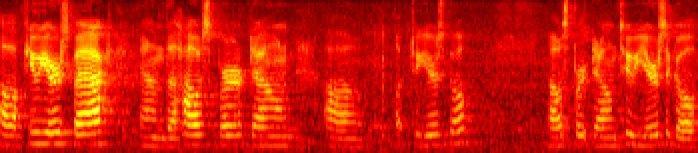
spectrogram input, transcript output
a uh, few years back, and the house burnt down uh, two years ago. House burnt down two years ago.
